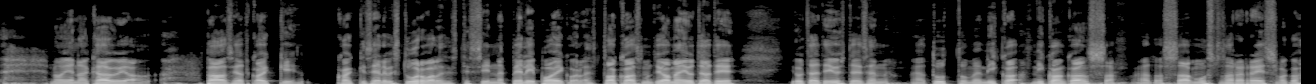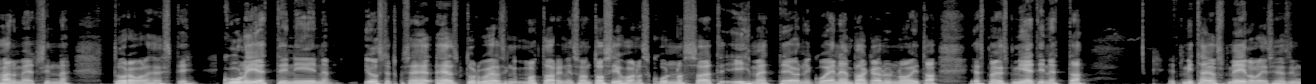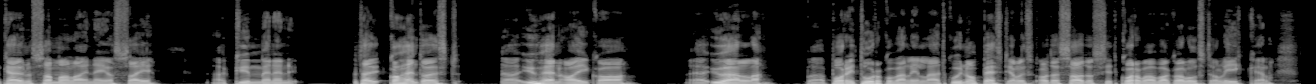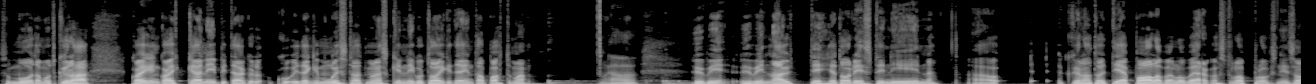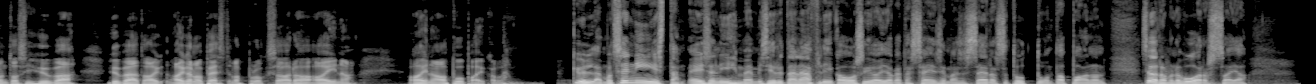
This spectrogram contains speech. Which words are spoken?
noi enää käy ja pääasiat kaikki kaikki selvisi turvallisesti sinne pelipaikoille takaisin, mutta joo, me juteltiin, juteltiin yhteisen tuttumme Mika, Mikan kanssa tuossa Mustasaaren reissulla, kun hän meidät sinne turvallisesti kuljetti, niin just, että se Hels- Turku-Helsingin motori, niin se on tosi huonossa kunnossa, että ihme, ettei ole niin kuin enempää käynyt noita, ja sitten mä just mietin, että, että mitä jos meillä olisi esimerkiksi käynyt samanlainen jossain 10 tai 12 yhden aikaa yöllä Pori-Turku välillä, että kuin nopeasti olisi, oltaisiin saatu siitä korvaavaa kalustoa liikkeellä sun muuta, mutta kyllähän kaiken kaikkiaan niin pitää kuitenkin muistaa, että myöskin niin kuin toikin tein tapahtuma hyvin, hyvin näytti ja todisti, niin kyllä toi tiepalveluverkosto loppujen niin se on tosi hyvä, hyvä että aika nopeasti loppujen saadaan aina, aina apupaikalle. Kyllä, mutta se niistä, ei sen ihmeemmin. Siirrytään f osioon joka tässä ensimmäisessä erässä tuttuun tapaan on seuraavana vuorossa. Ja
